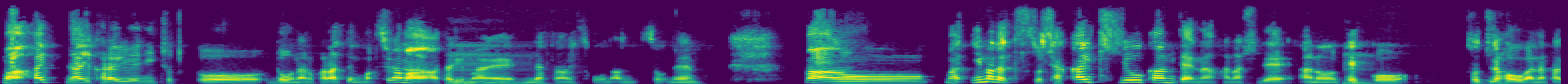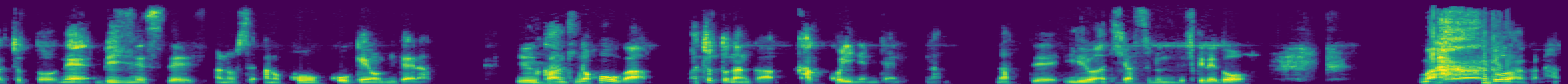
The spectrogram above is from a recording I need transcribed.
まあ、入ってないからゆえにちょっとどうなのかなって、まあ、それはまあ当たり前、皆さんそうなんですよね。まあ、あの、まあ、今だと社会起業家みたいな話で、あの、結構、そっちの方がなんかちょっとね、ビジネスで、あの、あの、貢献をみたいな、いう感じの方が、まあ、ちょっとなんか、かっこいいねみたいな、なっているような気がするんですけれど、まあ、どうなのかな。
